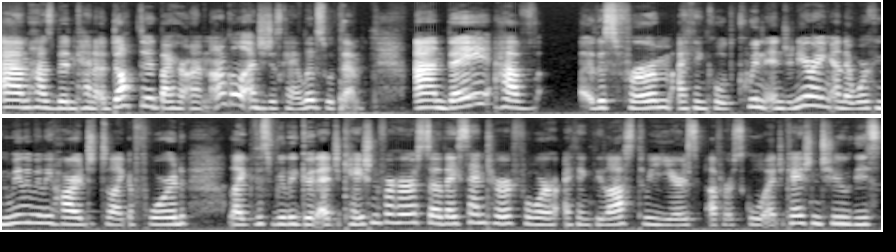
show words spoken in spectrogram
um, has been kind of adopted by her aunt and uncle and she just kind of lives with them. And they have uh, this firm I think called Quinn Engineering and they're working really really hard to like afford like this really good education for her so they sent her for I think the last 3 years of her school education to these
